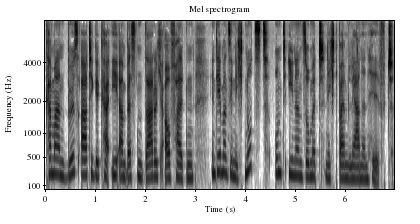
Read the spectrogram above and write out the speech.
kann man bösartige KI am besten dadurch aufhalten, indem man sie nicht nutzt und ihnen somit nicht beim Lernen hilft.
